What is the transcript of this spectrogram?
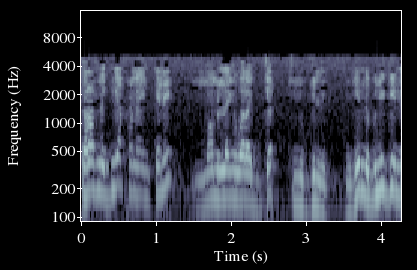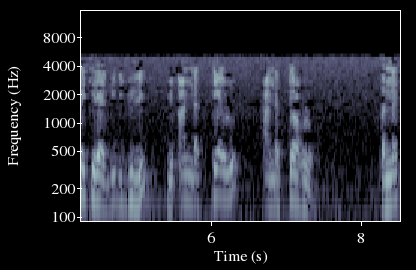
toroxlu gi nga xamante ne moom lañu war a jot suñu julli ngir ne bu ñu génnee ci reer bi di julli ñu ànd ak teewlu ànd ak toroxlu kon nag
